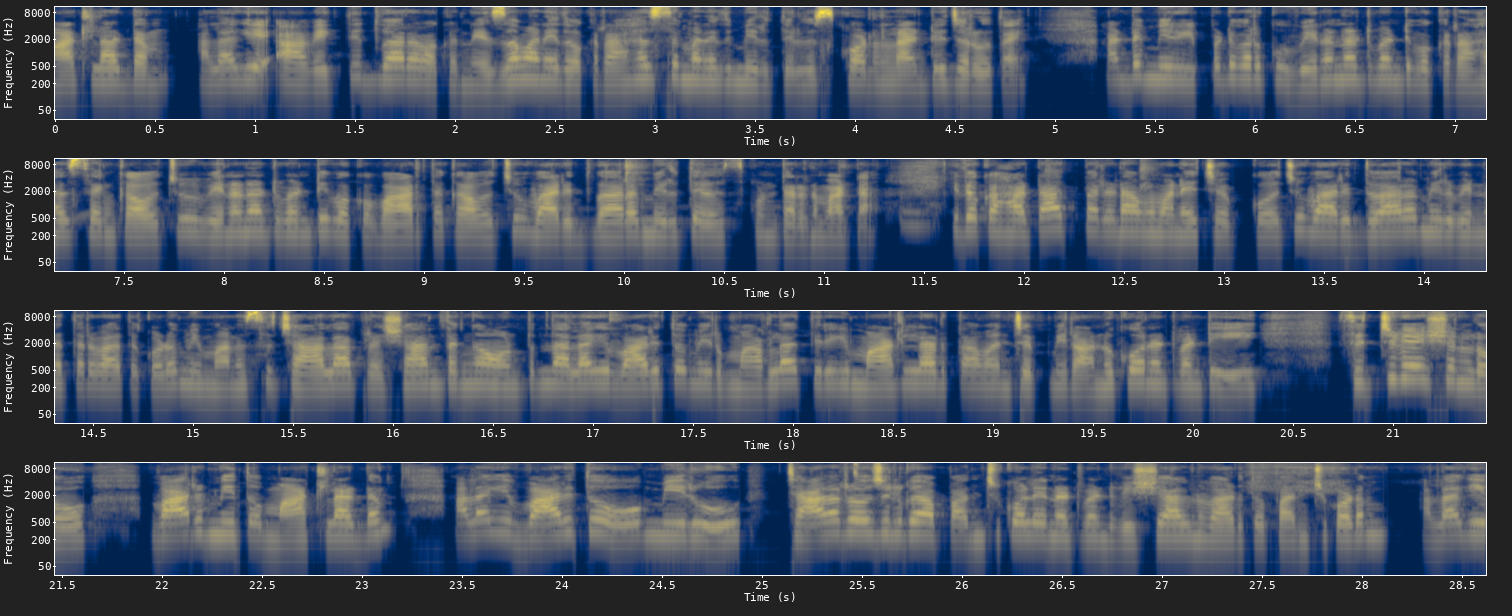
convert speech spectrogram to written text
మాట్లాడడం అలాగే ఆ వ్యక్తి ద్వారా ఒక నిజం అనేది ఒక రహస్యం అనేది మీరు తెలుసుకోవడం లాంటివి జరుగుతాయి. అంటే మీరు ఇప్పటి వరకు విననటువంటి ఒక రహస్యం కావచ్చు విననటువంటి ఒక వార్త కావచ్చు వారి ద్వారా మీరు తెలుసుకుంటారనమాట ఇది ఒక హఠాత్ పరిణామం అనేది చెప్పుకోవచ్చు. వారి ద్వారా మీరు విన్న తర్వాత కూడా మీ మనసు చాలా ప్రశాంతంగా ఉంటుంది. అలాగే వారితో మీరు మరలా తిరిగి మాట్లాడతామని చెప్పి మీరు అనుకోనటువంటి సిచ్యువేషన్లో వారు మీతో మాట్లాడడం అలాగే వారితో మీరు చాలా రోజులుగా పంచుకోలేనటువంటి విషయాలను వారితో పంచుకోవడం అలాగే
